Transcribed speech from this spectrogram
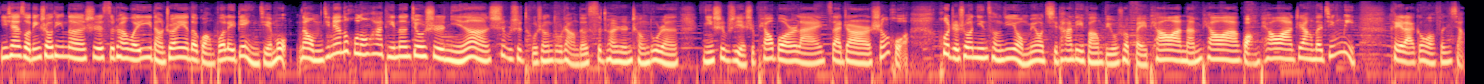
您现在锁定收听的是四川唯一一档专业的广播类电影节目。那我们今天的互动话题呢，就是您啊，是不是土生土长的四川人、成都人？您是不是也是漂泊而来，在这儿生活？或者说您曾经有没有其他地方，比如说北漂啊、南漂啊、广漂啊这样的经历，可以来跟我分享。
